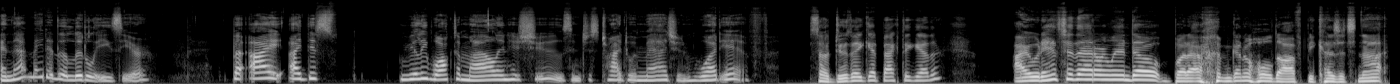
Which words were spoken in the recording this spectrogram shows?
And that made it a little easier. But I, I just really walked a mile in his shoes and just tried to imagine what if. So, do they get back together? I would answer that, Orlando, but I'm going to hold off because it's not.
